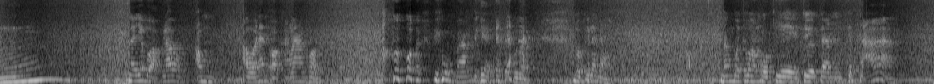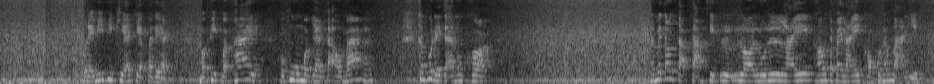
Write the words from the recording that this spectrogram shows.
อืมเราจะบอกเล่าเอา เอาอันนั้นออกข้างล่างพอพี่หุ่มบางเดียนพูดอะไรนกพิระดาบางบัวทองโอเค เจอกันเกบตาคนไหนมีพริกเคียเกียบประเดกบักพริกบักไผ่บักฮูงบักยางก็เอามาท่านผู้ใดจะอนุเคราะห์แล้วไม่ต้องกลับสามสิบรอลุ้นไลค์เขาจะไปไลค์ของคุณน้ำหวานอีกตั้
